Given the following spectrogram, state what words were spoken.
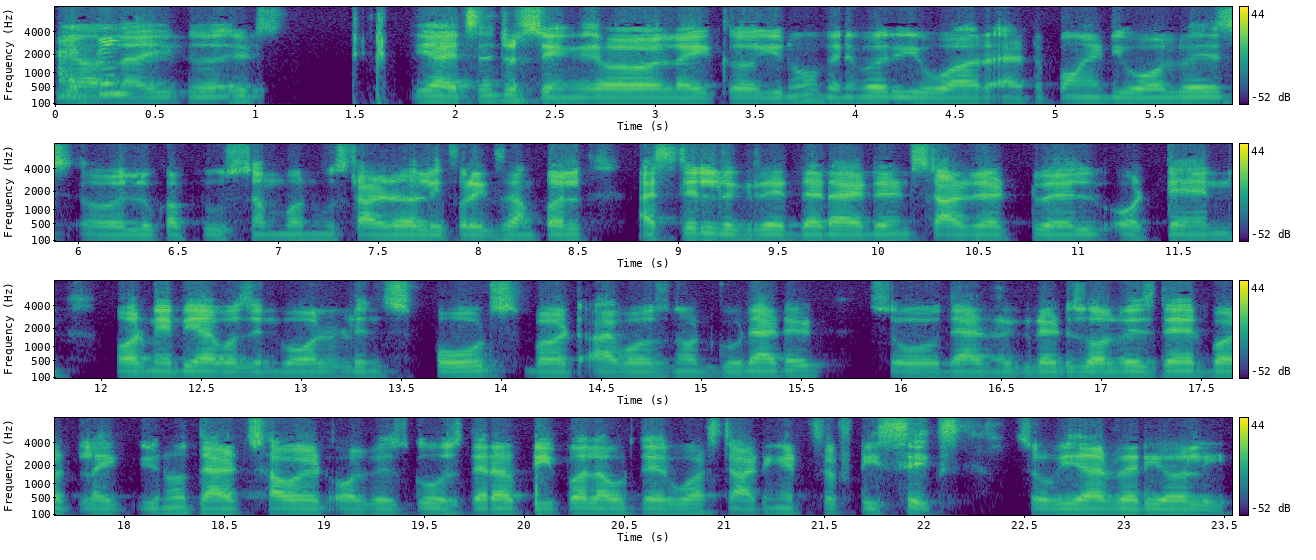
I Yeah, think like uh, it's yeah, it's interesting. Uh, like uh, you know, whenever you are at a point, you always uh, look up to someone who started early. For example, I still regret that I didn't start at 12 or 10, or maybe I was involved in sports, but I was not good at it. So that regret is always there. But like you know, that's how it always goes. There are people out there who are starting at 56, so we are very early.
